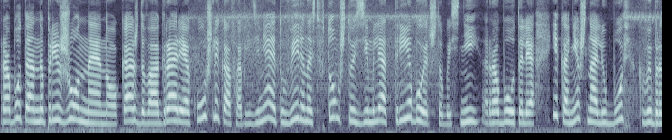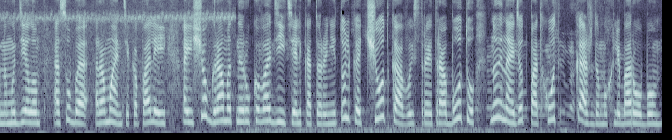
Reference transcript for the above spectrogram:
Работа напряженная, но каждого агрария Кушликов объединяет уверенность в том, что земля требует, чтобы с ней работали. И, конечно, любовь к выбранному делу, особая романтика полей, а еще грамотный руководитель, который не только четко выстроит работу, но и найдет подход к каждому хлеборобу.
